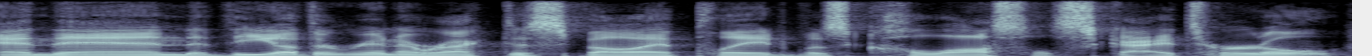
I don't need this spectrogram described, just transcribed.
And then the other interactive spell I played was Colossal Sky Turtle,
